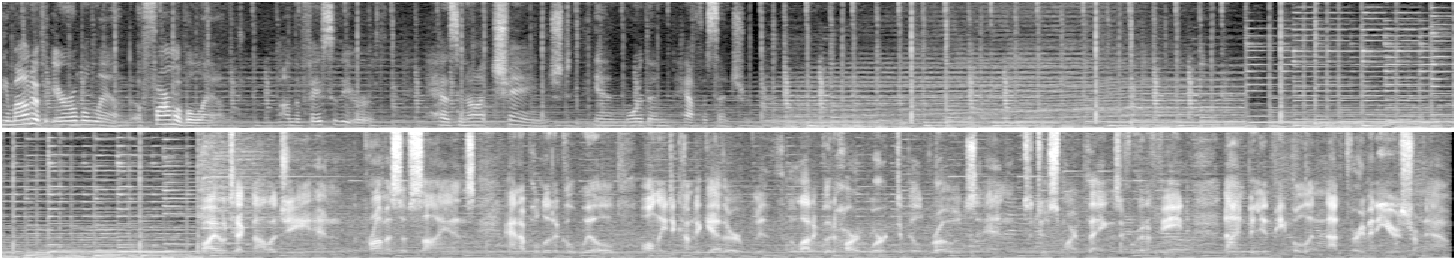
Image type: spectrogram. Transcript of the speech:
The amount of arable land, of farmable land, on the face of the earth has not changed in more than half a century. biotechnology and the promise of science and a political will only to come together with a lot of good hard work to build roads and to do smart things if we're going to feed 9 billion people in not very many years from now.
